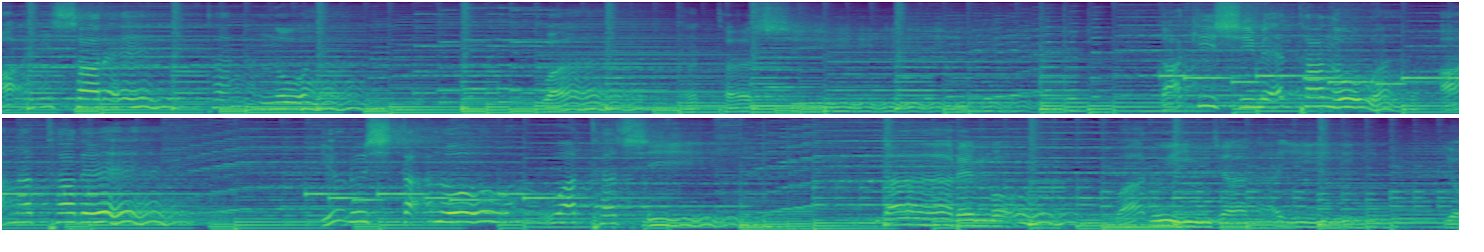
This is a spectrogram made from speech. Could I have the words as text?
愛されたのは私。抱きしめたのはあなたで。許したのは私。誰も悪いんじゃない。夜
